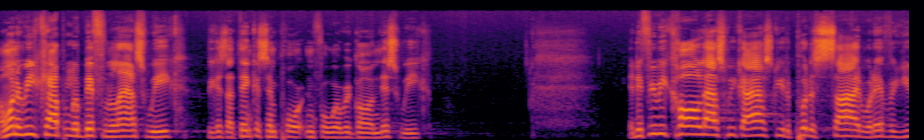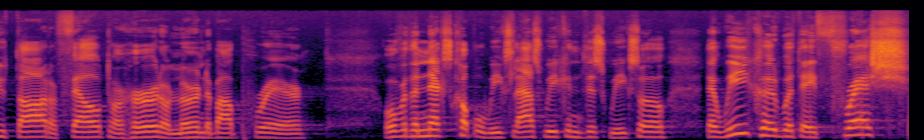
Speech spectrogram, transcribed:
I want to recap a little bit from last week because I think it's important for where we're going this week. And if you recall last week, I asked you to put aside whatever you thought or felt or heard or learned about prayer over the next couple weeks, last week and this week, so that we could, with a fresh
